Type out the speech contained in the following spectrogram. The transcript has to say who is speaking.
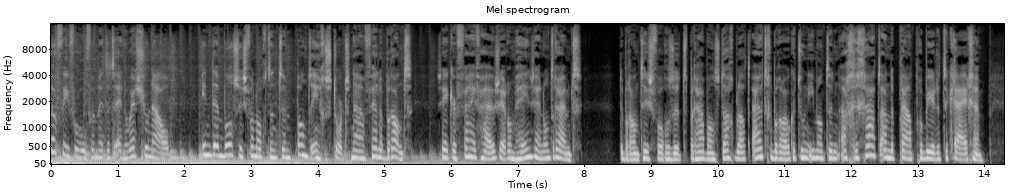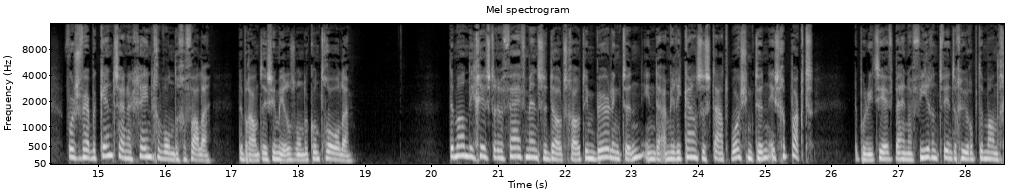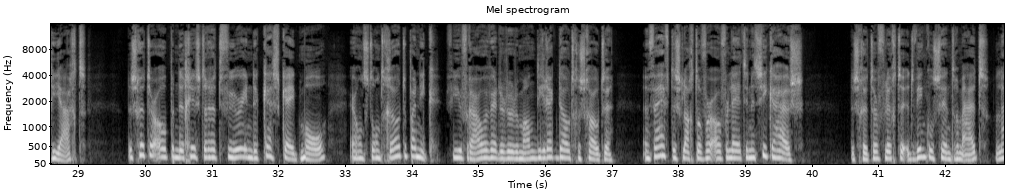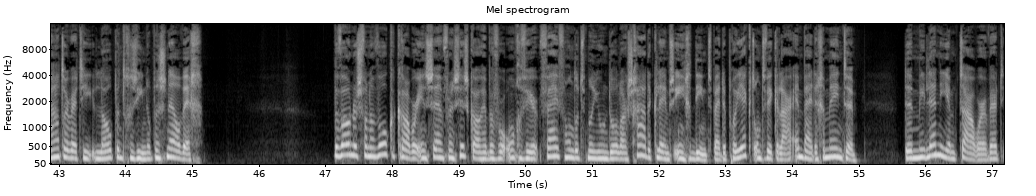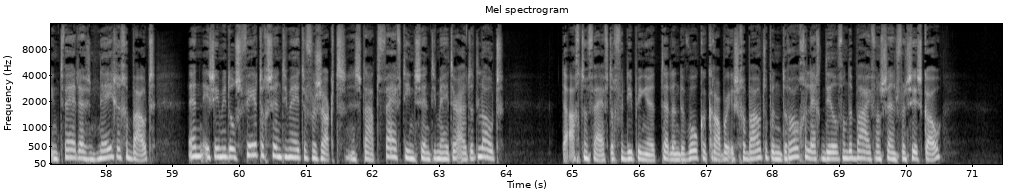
Speaker 1: Sophie Verhoeven met het NOS-journaal. In Den Bosch is vanochtend een pand ingestort na een felle brand. Zeker vijf huizen eromheen zijn ontruimd. De brand is volgens het Brabants Dagblad uitgebroken... toen iemand een aggregaat aan de praat probeerde te krijgen. Voor zover bekend zijn er geen gewonden gevallen. De brand is inmiddels onder controle. De man die gisteren vijf mensen doodschoot in Burlington... in de Amerikaanse staat Washington, is gepakt. De politie heeft bijna 24 uur op de man gejaagd... De schutter opende gisteren het vuur in de Cascade Mall. Er ontstond grote paniek. Vier vrouwen werden door de man direct doodgeschoten. Een vijfde slachtoffer overleed in het ziekenhuis. De schutter vluchtte het winkelcentrum uit. Later werd hij lopend gezien op een snelweg. Bewoners van een wolkenkrabber in San Francisco hebben voor ongeveer 500 miljoen dollar schadeclaims ingediend bij de projectontwikkelaar en bij de gemeente. De Millennium Tower werd in 2009 gebouwd en is inmiddels 40 centimeter verzakt en staat 15 centimeter uit het lood. De 58 verdiepingen tellende wolkenkrabber is gebouwd op een drooggelegd deel van de baai van San Francisco.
